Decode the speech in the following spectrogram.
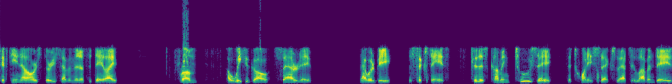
15 hours 37 minutes of daylight from a week ago, Saturday, that would be the 16th, to this coming Tuesday, the 26th. So that's 11 days.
